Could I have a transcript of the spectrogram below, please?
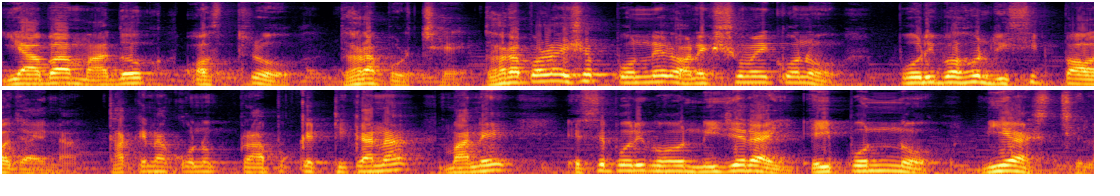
ইয়াবা, মাদক, অস্ত্র ধরা পড়ছে। ধরা পড়া এসব পণ্যের অনেক সময় কোনো পরিবহন রিসিপ্ট পাওয়া যায় না। থাকে না কোনো প্রাপকের ঠিকানা মানে এসে পরিবহন নিজেরাই এই পণ্য নিয়ে আসছিল।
